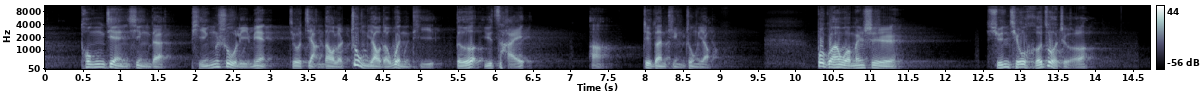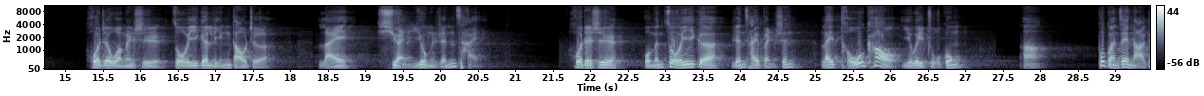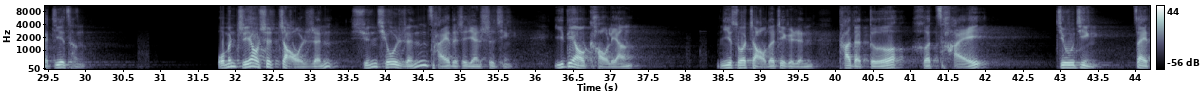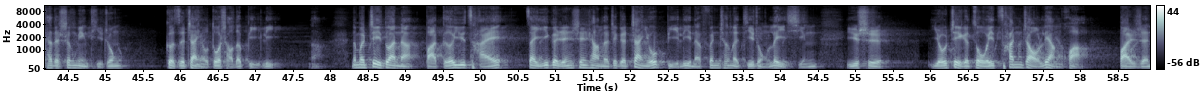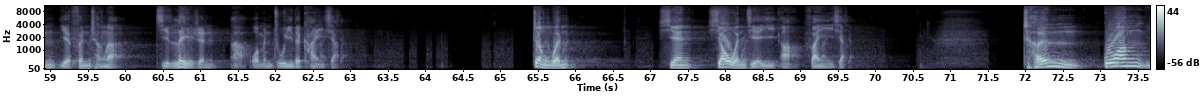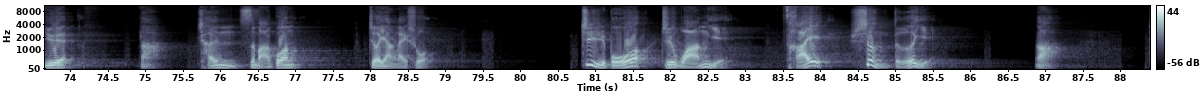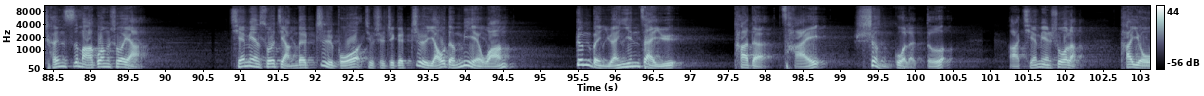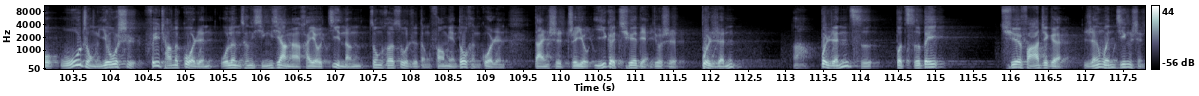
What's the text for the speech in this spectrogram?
通鉴性的评述里面，就讲到了重要的问题。德与才，啊，这段挺重要。不管我们是寻求合作者，或者我们是作为一个领导者来选用人才，或者是我们作为一个人才本身来投靠一位主公，啊，不管在哪个阶层。我们只要是找人、寻求人才的这件事情，一定要考量你所找的这个人他的德和才究竟在他的生命体中各自占有多少的比例啊？那么这段呢，把德与才在一个人身上的这个占有比例呢，分成了几种类型，于是由这个作为参照量化，把人也分成了。几类人啊？我们逐一的看一下。正文先消文解义啊，翻译一下。陈光曰：“啊，陈司马光这样来说，智伯之王也，才胜德也。啊，陈司马光说呀，前面所讲的智伯就是这个智尧的灭亡，根本原因在于他的才胜过了德。啊，前面说了，他有五种优势，非常的过人，无论从形象啊，还有技能、综合素质等方面都很过人。但是只有一个缺点，就是不仁，啊，不仁慈，不慈悲，缺乏这个人文精神，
